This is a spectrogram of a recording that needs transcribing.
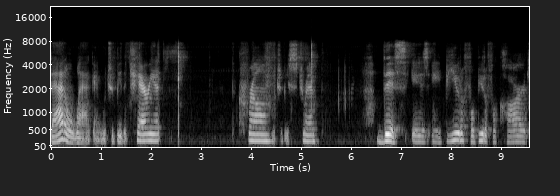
battle wagon, which would be the chariot the crone, which would be strength. This is a beautiful, beautiful card.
